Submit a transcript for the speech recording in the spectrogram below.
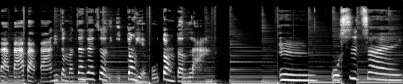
爸爸，爸爸，你怎么站在这里一动也不动的啦？嗯，我是在。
